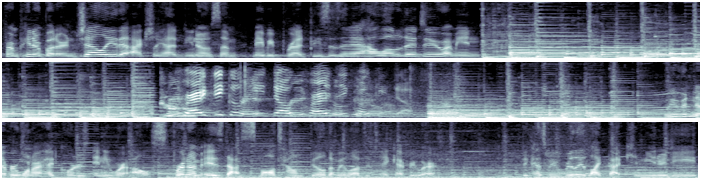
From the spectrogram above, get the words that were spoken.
from peanut butter and jelly that actually had, you know, some maybe bread pieces in it. How well did it do? I mean, Crazy cookie dough, crazy cookie dough. we would never want our headquarters anywhere else. Brenham is that small town feel that we love to take everywhere because we really like that community,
